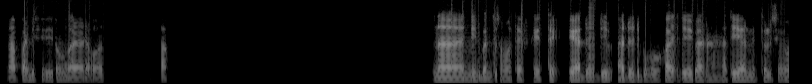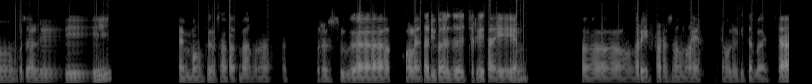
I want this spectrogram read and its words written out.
Kenapa di situ nggak ada otak Nah, ini bantu sama TVT ada di ada di buku keajaiban hati yang ditulis Imam Ghazali. Emang filsafat banget. Terus juga kalau yang tadi Faza ceritain, uh, nge-refer sama ayat yang boleh kita baca.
